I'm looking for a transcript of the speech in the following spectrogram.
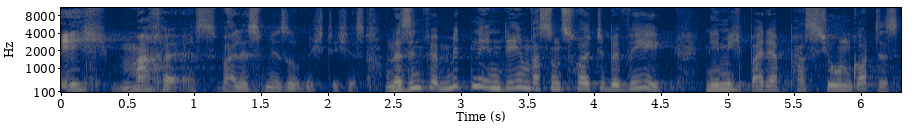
ich mache es, weil es mir so wichtig ist. Und da sind wir mitten in dem, was uns heute bewegt, nämlich bei der Passion Gottes.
